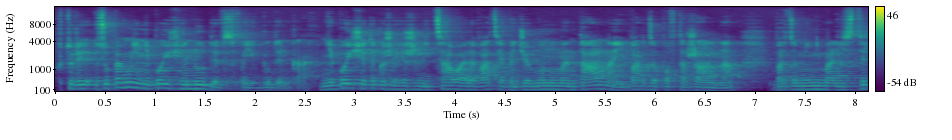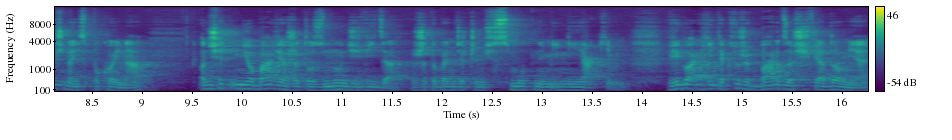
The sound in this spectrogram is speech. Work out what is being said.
który zupełnie nie boi się nudy w swoich budynkach. Nie boi się tego, że jeżeli cała elewacja będzie monumentalna i bardzo powtarzalna, bardzo minimalistyczna i spokojna, on się nie obawia, że to znudzi widza, że to będzie czymś smutnym i nijakim. W jego architekturze bardzo świadomie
